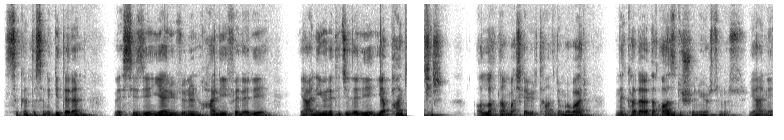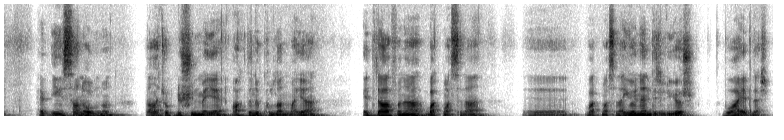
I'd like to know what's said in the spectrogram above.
sıkıntısını gideren ve sizi yeryüzünün halifeleri yani yöneticileri yapan kimdir? Allah'tan başka bir tanrı mı var? Ne kadar da az düşünüyorsunuz. Yani hep insanoğlunun daha çok düşünmeye, aklını kullanmaya, etrafına bakmasına, e, bakmasına yönlendiriliyor bu ayetler.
